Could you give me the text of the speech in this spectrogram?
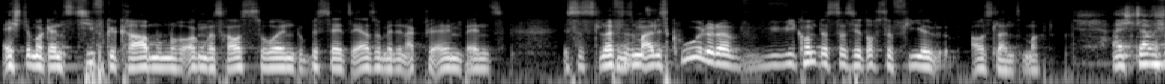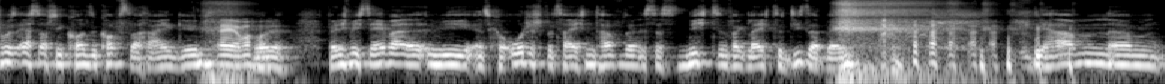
echt immer ganz tief gegraben, um noch irgendwas rauszuholen. Du bist ja jetzt eher so mit den aktuellen Bands Fans. Ist das, läuft das immer alles cool oder wie, wie kommt es, dass ihr doch so viel Auslands macht? Ich glaube, ich muss erst auf die Konse-Kopf-Sache eingehen. Ja, ja, mach mal. Wenn ich mich selber irgendwie als chaotisch bezeichnet habe, dann ist das nichts im Vergleich zu dieser Band. Wir haben, ähm,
